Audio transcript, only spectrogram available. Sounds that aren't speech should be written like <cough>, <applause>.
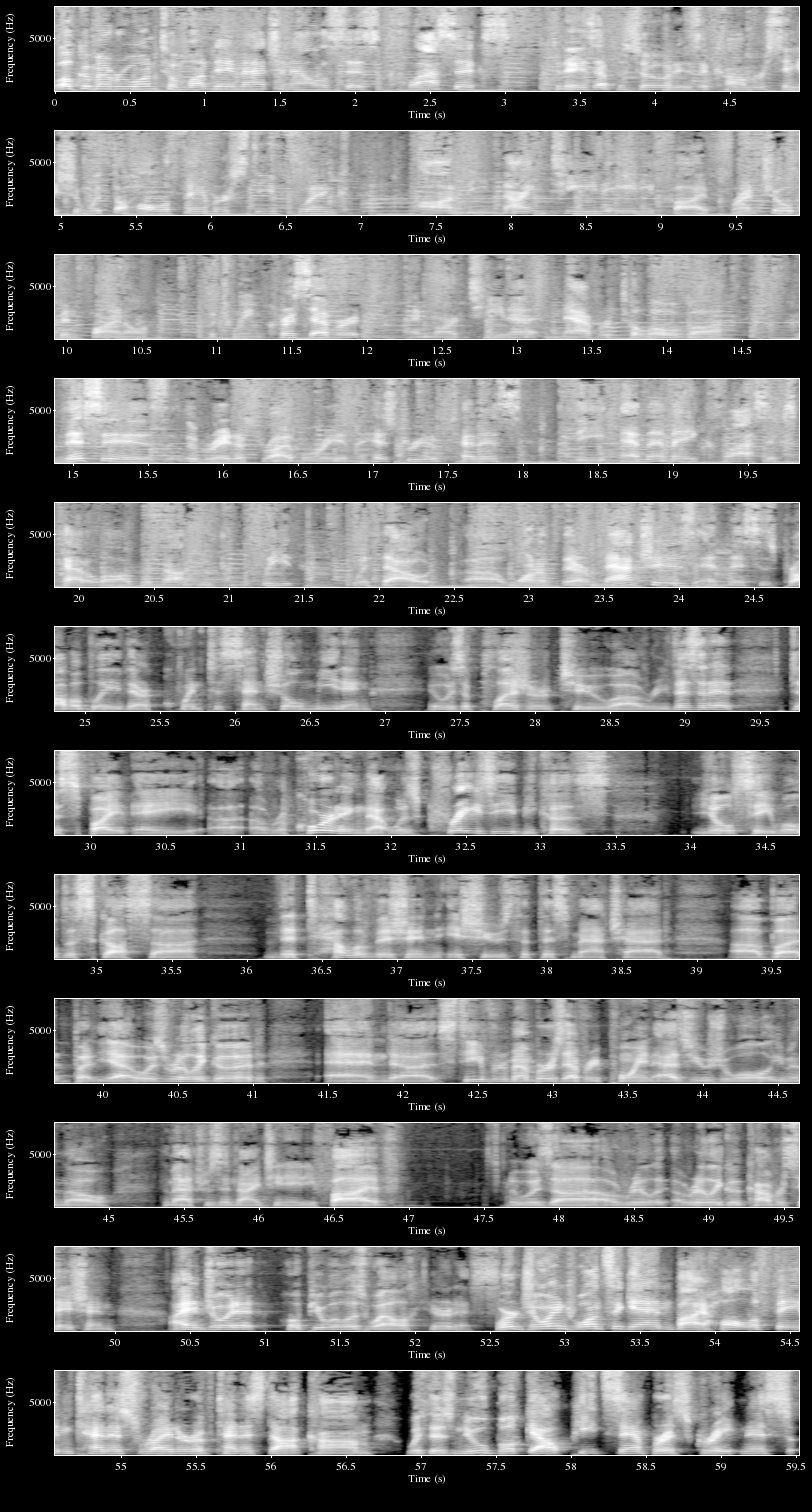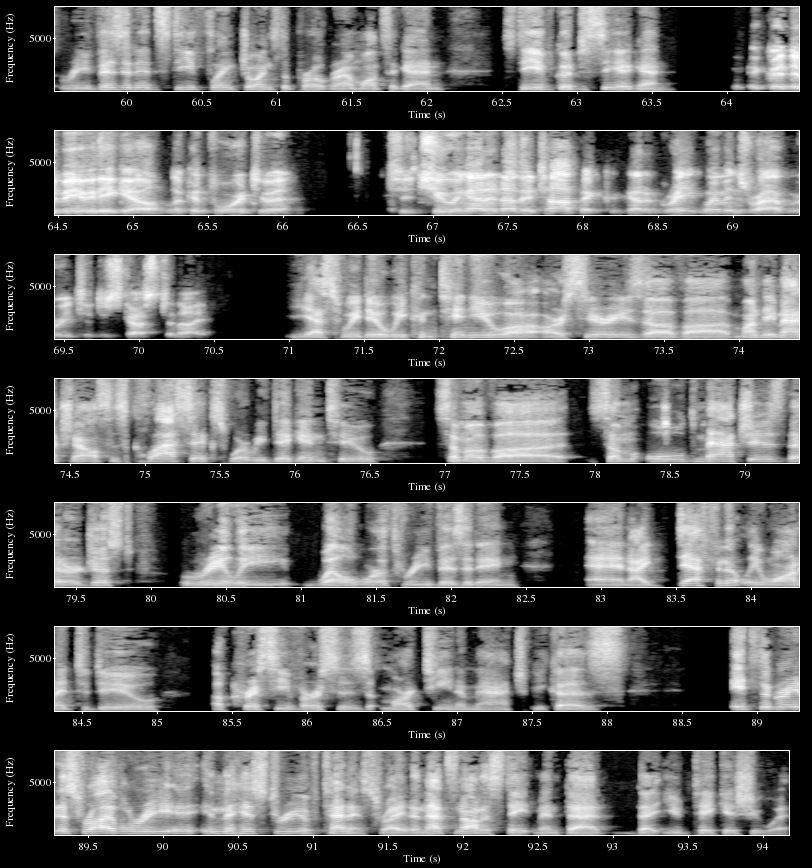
Welcome, everyone, to Monday Match Analysis Classics. Today's episode is a conversation with the Hall of Famer Steve Flink on the 1985 French Open final between Chris Evert and Martina Navratilova. This is the greatest rivalry in the history of tennis. The MMA Classics catalog would not be complete without uh, one of their matches, and this is probably their quintessential meeting. It was a pleasure to uh, revisit it despite a a recording that was crazy because you'll see we'll discuss uh, the television issues that this match had. Uh, but but yeah, it was really good, and uh, Steve remembers every point as usual, even though the match was in 1985. It was uh, a really a really good conversation. I enjoyed it. Hope you will as well. Here it is. We're joined once again by Hall of Fame tennis writer of tennis.com with his new book out, Pete Sampras Greatness Revisited. Steve Flink joins the program once again. Steve, good to see you again. Good to be with you, Gil. Looking forward to a, to chewing on another topic. We've got a great women's rivalry to discuss tonight. Yes, we do. We continue uh, our series of uh, Monday Match Analysis Classics, where we dig into some of uh, some old matches that are just really well worth revisiting. And I definitely wanted to do a Chrissy versus Martina match because it's the greatest rivalry in the history of tennis, right? And that's not a statement that that you'd take issue with.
